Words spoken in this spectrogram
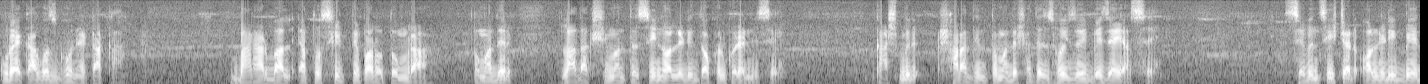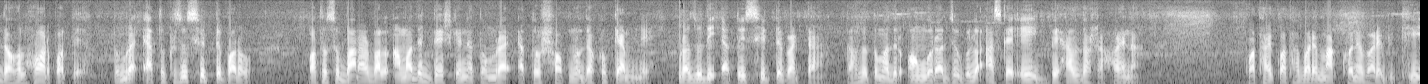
কুড়ায় কাগজ, গনে টাকা। বারার বাল এত ছিঁড়তে পারো তোমরা। তোমাদের লাদাখ সীমান্তে চীন অলরেডি দখল করে নিছে। কাশ্মীর সারাদিন তোমাদের সাথে ঝই ঝই বেজাই আছে। সেভেন সিস্টার অলরেডি বেদখল হওয়ার পথে। তোমরা এত কিছু ছিঁড়তে পারো। অথচ বারার বাল আমাদের দেশকে না তোমরা এত স্বপ্ন দেখো কেমনে? তোমরা যদি এতই ছিটতে পারতা, তাহলে তোমাদের অঙ্গরাজ্যগুলো আজকে এই বেহাল দশা হয় না। কথায় কথা বারে মাক্ষণে পারে ঘি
